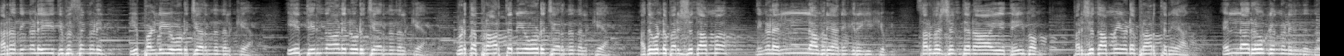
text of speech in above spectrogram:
കാരണം നിങ്ങൾ ഈ ദിവസങ്ങളിൽ ഈ പള്ളിയോട് ചേർന്ന് നിൽക്കുക. ഈ തിരുനാളിനോട് ചേർന്ന് നിൽക്കുക. ഇവിടുത്തെ പ്രാർത്ഥനയോട് ചേർന്ന് നിൽക്കുക. അതുകൊണ്ട് പരിശുദ്ധ അമ്മ നിങ്ങളെല്ലാവരെയും അനുഗ്രഹിക്കും. സർവശക്തനായ ദൈവം പരിശുദ്ധ അമ്മയുടെ പ്രാർത്ഥനയാൽ എല്ലാ രോഗങ്ങളിൽ നിന്ന്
